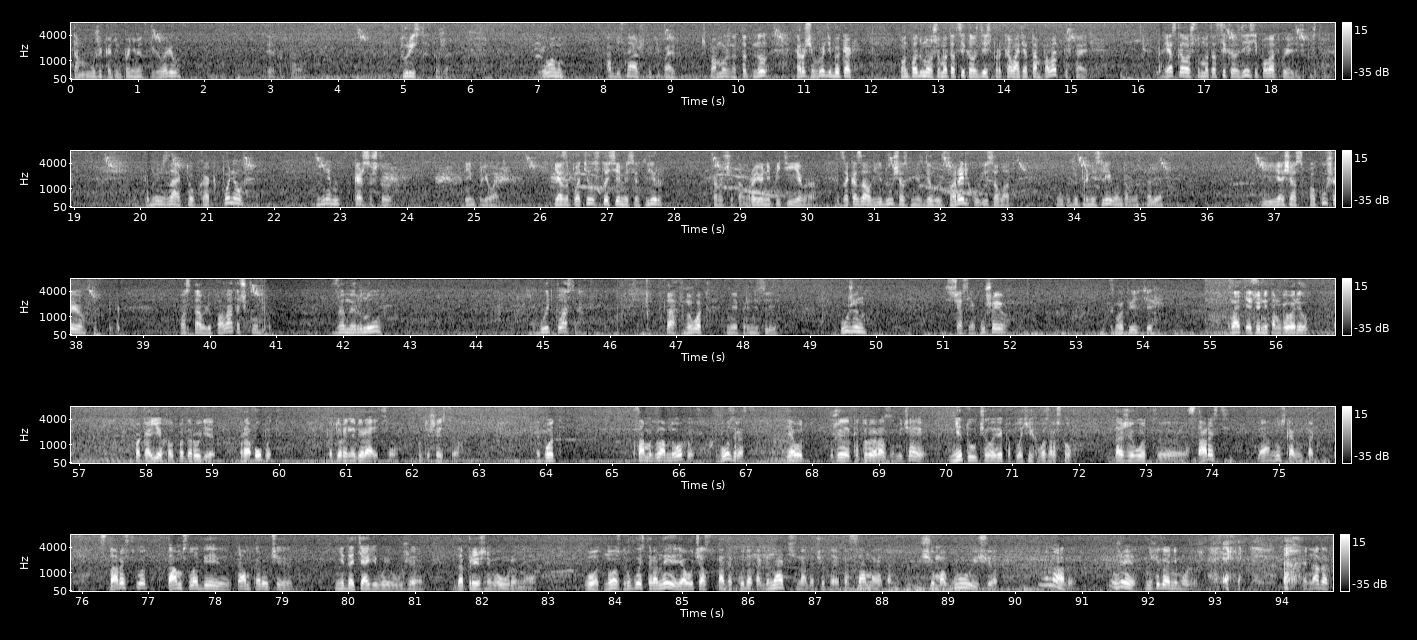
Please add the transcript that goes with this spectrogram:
Там мужик один по-немецки говорил. Этот, э, турист тоже. И он объясняет, что типа, типа можно... тот- Ну, короче, вроде бы как он подумал, что мотоцикл здесь парковать, а там палатку ставить. А я сказал, что мотоцикл здесь и палатку я здесь поставлю. Ну, не знаю, кто как понял. Мне кажется, что им плевать. Я заплатил 170 лир, короче, там в районе 5 евро. Заказал еду, сейчас мне сделают форельку и салат. Вот уже принесли, вон там на столе. И я сейчас покушаю, поставлю палаточку, занырну. Будет классно. Так, ну вот, мне принесли ужин. Сейчас я кушаю. Вот видите. Знаете, я сегодня там говорил, пока ехал по дороге, про опыт, который набирается в путешествиях. Так вот, самый главный опыт, возраст, я вот уже который раз замечаю, нету у человека плохих возрастов. Даже вот э, старость, да, ну скажем так, старость вот, там слабею, там, короче, не дотягиваю уже до прежнего уровня. Вот, но с другой стороны, я вот сейчас надо куда-то гнать, надо что-то это самое, там, еще могу, еще, не надо, уже нифига не можешь. Надо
